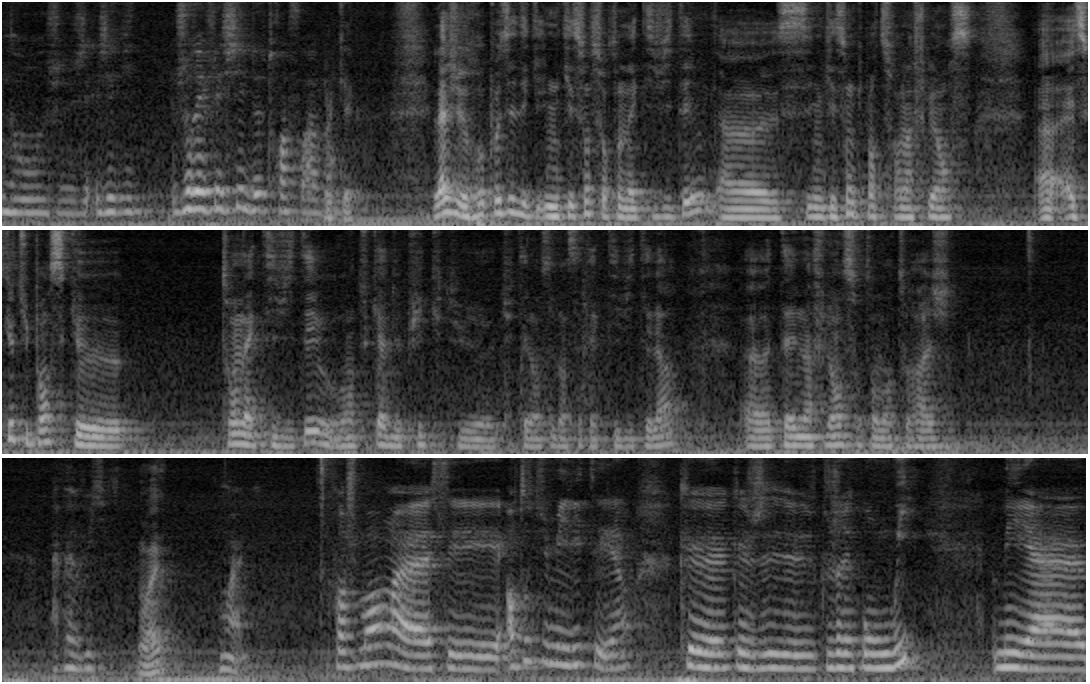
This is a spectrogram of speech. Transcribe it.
non, je- j'évite. Je réfléchis deux, trois fois avant. Ok. Là, je vais te reposer une question sur ton activité. Euh, c'est une question qui porte sur l'influence. Euh, Est-ce que tu penses que ton activité, ou en tout cas depuis que tu euh, tu t'es lancé dans cette activité-là, tu as une influence sur ton entourage? Ah bah oui, Ouais. ouais. Franchement, euh, c'est en toute humilité hein, que, que, je, que je réponds oui. Mais euh,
